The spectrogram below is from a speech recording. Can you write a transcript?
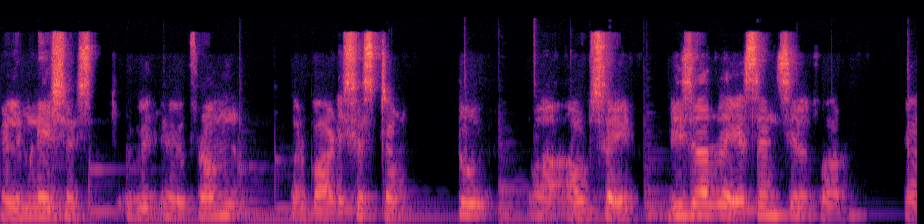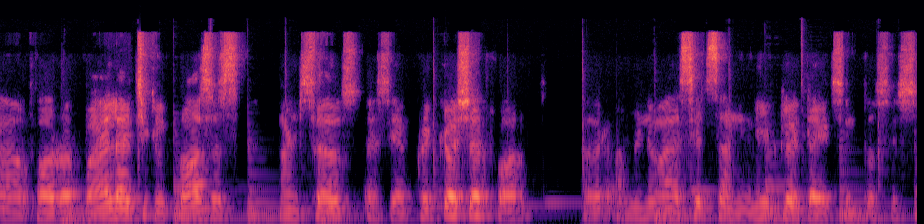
eliminations uh, from our body system to uh, outside. These are the essential for uh, for a biological process and serves as a precursor for amino acids and nucleotide synthesis.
